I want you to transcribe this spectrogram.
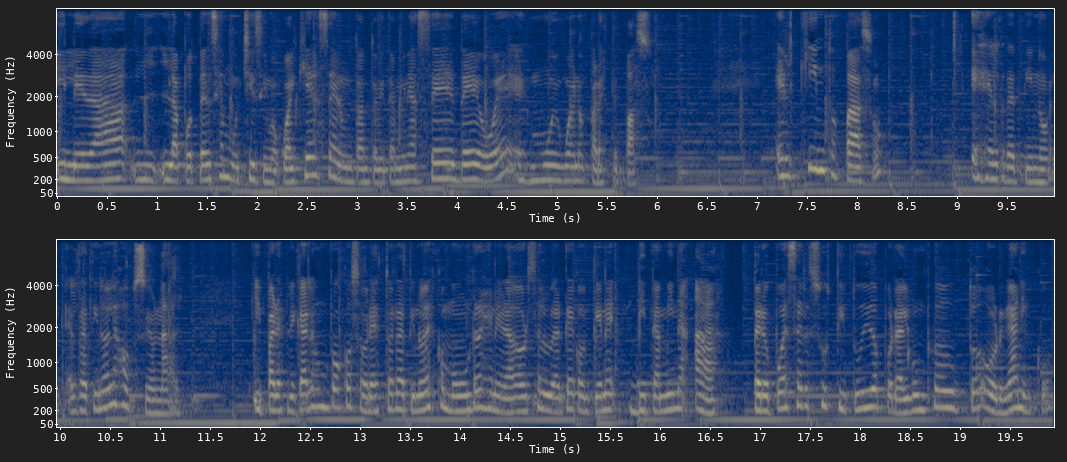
y le da la potencia muchísimo. Cualquier serum, tanto vitamina C, D o E, es muy bueno para este paso. El quinto paso es el retinol. El retinol es opcional. Y para explicarles un poco sobre esto, el retinol es como un regenerador celular que contiene vitamina A, pero puede ser sustituido por algún producto orgánico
